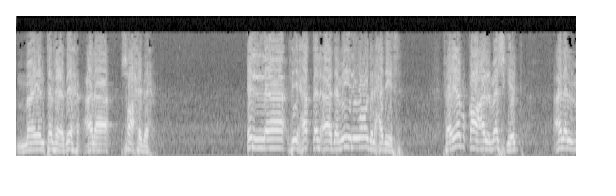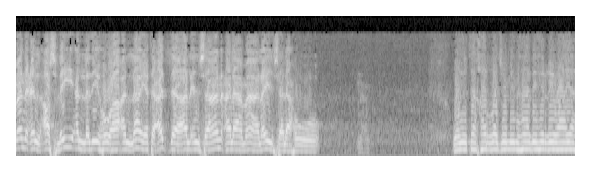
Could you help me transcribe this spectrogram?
ما ينتفع به على صاحبه إلا في حق الآدمي لورود الحديث. فيبقى المسجد على المنع الأصلي الذي هو أن لا يتعدى الإنسان على ما ليس له. نعم. ويتخرج من هذه الرواية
